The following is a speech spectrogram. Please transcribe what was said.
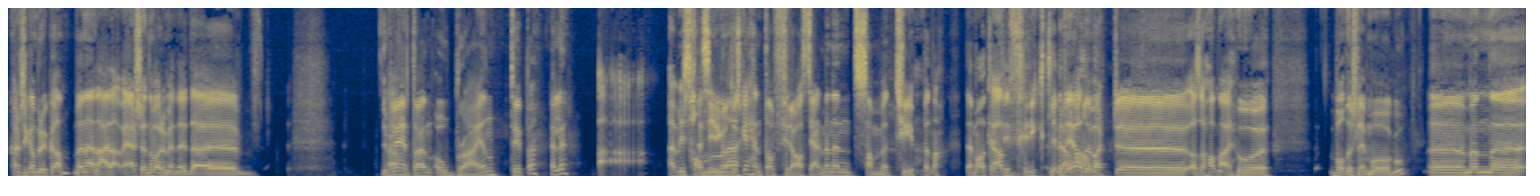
kanskje ikke kan bruke han, men nei da. Jeg skjønner hva du mener. Det er, Du ville Ja. henta en O'Brien-type, eller? Eh, Hvis han, Jeg sier ikke at eh, du skulle hente han fra Stjernen, men den samme typen. da. De har Ja, treffet fryktelig bra. det med hadde han, vært eh, Altså, han er jo både slem og god, eh, men eh,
